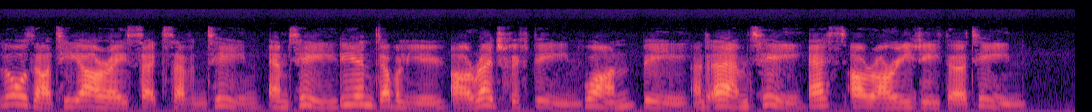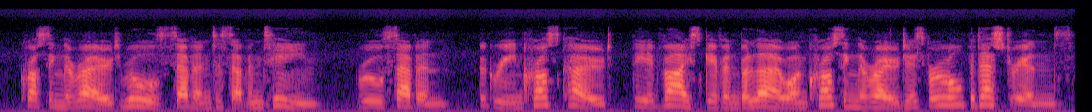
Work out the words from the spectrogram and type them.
Laws RTRA Sec 17, MT, ENW, REG 15, 1, B, and MT, SRREG 13. Crossing the road, Rules 7 to 17. Rule 7. The Green Cross Code. The advice given below on crossing the road is for all pedestrians.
